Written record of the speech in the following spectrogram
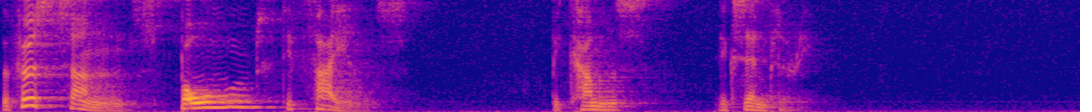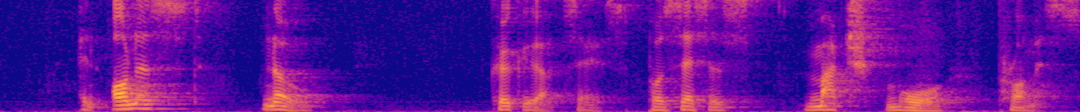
The first son's bold defiance becomes exemplary. An honest no, Kierkegaard says, possesses much more promise.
